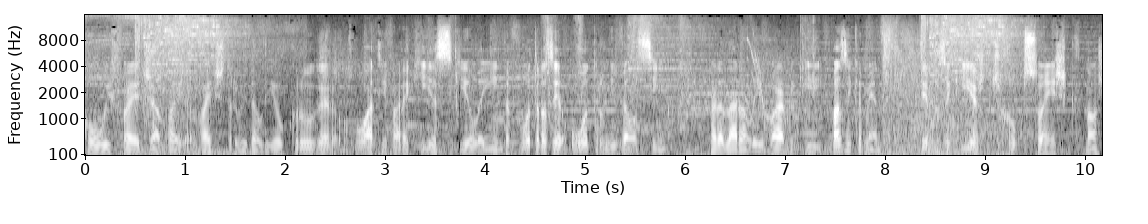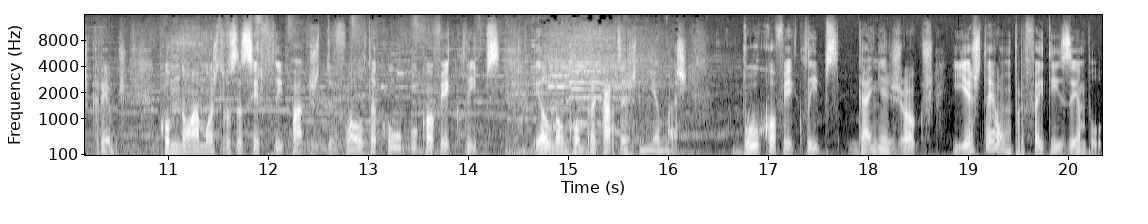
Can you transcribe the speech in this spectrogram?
com o efeito já vai, vai destruir ali o Kruger. Vou ativar aqui a skill ainda, vou trazer outro nível 5 para dar ali burn. E basicamente temos aqui as disrupções que nós queremos. Como não há monstros a ser flipados de volta com o Book of Eclipse, ele não compra cartas nenhumas. Book of Eclipse ganha jogos. E este é um perfeito exemplo,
